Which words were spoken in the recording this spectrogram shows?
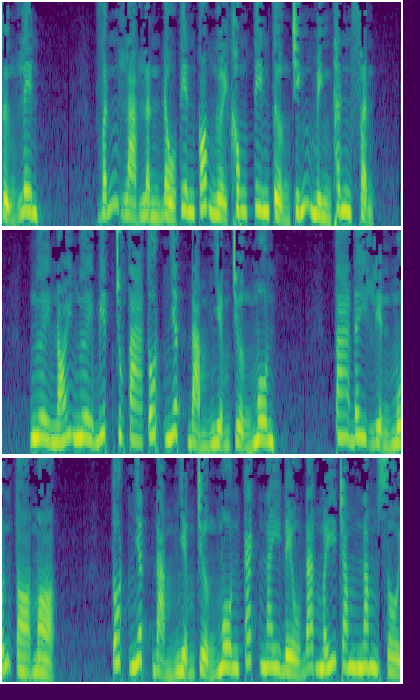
dựng lên, vẫn là lần đầu tiên có người không tin tưởng chính mình thân phận. ngươi nói ngươi biết chúng ta tốt nhất đảm nhiệm trưởng môn, ta đây liền muốn tò mò, tốt nhất đảm nhiệm trưởng môn cách nay đều đã mấy trăm năm rồi,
